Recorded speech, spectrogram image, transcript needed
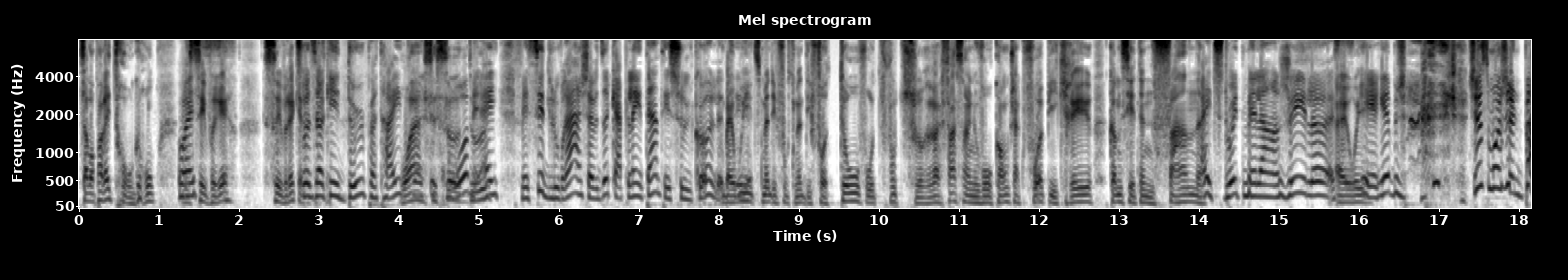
ça va paraître trop gros. Ouais, mais c'est c'est- vrai. C'est vrai Tu vas dire, OK, deux peut-être. Ouais, c'est trois, ça, deux. Mais, hey, mais c'est de l'ouvrage. Ça veut dire qu'à plein temps, tu es sur le cas. Là, Ben tu oui, tu mets des, faut que tu mettes des photos, faut, faut que tu refasses un nouveau compte chaque fois puis écrire comme si était une fan. Hey, tu dois être mélangé, là. C'est Eh oui. terrible. Juste moi, j'ai une page,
